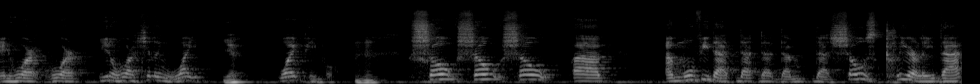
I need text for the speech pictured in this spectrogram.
and who are who are you know who are killing white Yep. white people. Show show show uh, a movie that that, that that that shows clearly that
